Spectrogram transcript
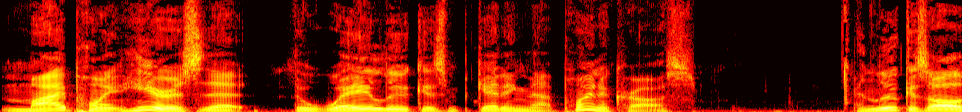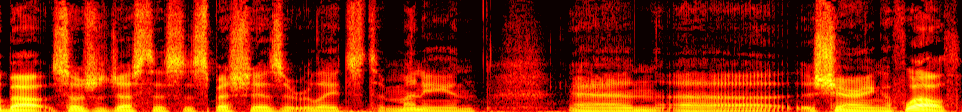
My point here is that the way Luke is getting that point across, and Luke is all about social justice, especially as it relates to money and and uh, sharing of wealth.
